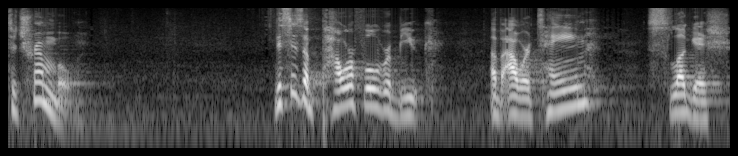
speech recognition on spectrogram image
to tremble. This is a powerful rebuke of our tame, sluggish,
